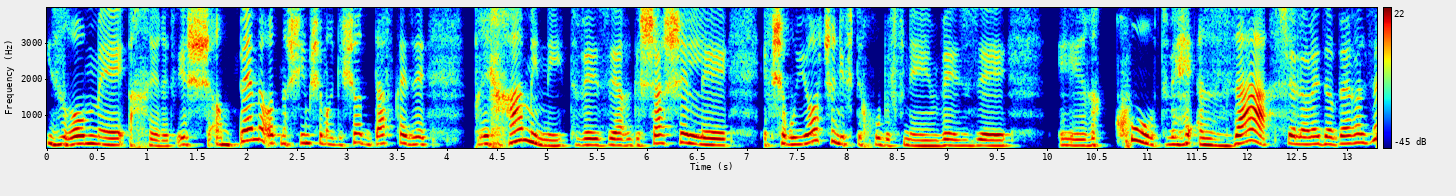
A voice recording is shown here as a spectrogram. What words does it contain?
יזרום אה, אחרת ויש הרבה מאוד נשים שמרגישות דווקא איזה פריחה מינית ואיזה הרגשה של אה, אפשרויות שנפתחו בפניהם ואיזה אה, רכות והעזה. שלא לדבר על זה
